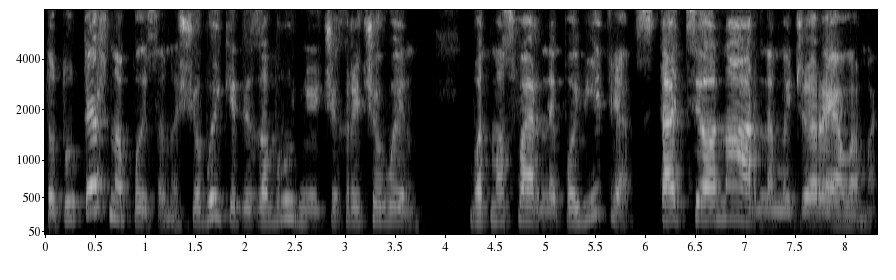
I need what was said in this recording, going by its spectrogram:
то тут теж написано, що викиди забруднюючих речовин в атмосферне повітря стаціонарними джерелами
